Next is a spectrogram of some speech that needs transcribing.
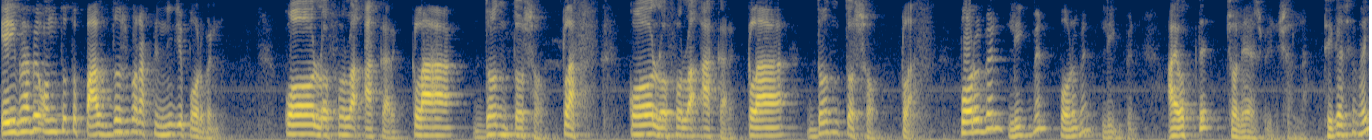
এইভাবে অন্তত পাঁচ, দশ বার আপনি নিজে পড়বেন। ক লফলা আকার। ক্লা, দন্ত স, ক্লাস। ক লফলা আকার। ক্লা, দন্ত স, ক্লাস। পড়বেন, লিখবেন পড়বেন, লিখবেন। আয়ত্তে চলে আসবে ইনশাল্লাহ। ঠিক আছে ভাই?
